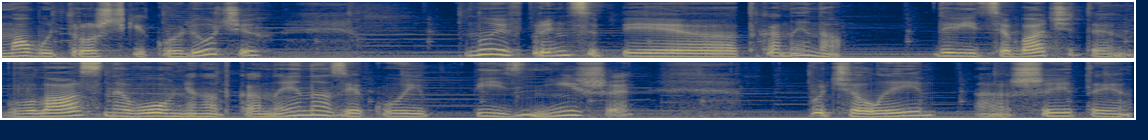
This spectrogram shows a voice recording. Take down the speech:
мабуть, трошечки колючих. Ну і, в принципі, тканина. Дивіться, бачите, власне, вовняна тканина, з якої пізніше почали е, шити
